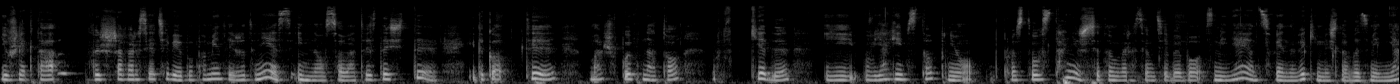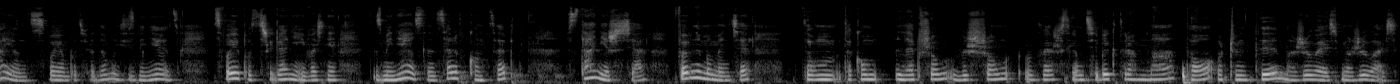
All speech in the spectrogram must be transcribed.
już jak ta wyższa wersja ciebie, bo pamiętaj, że to nie jest inna osoba, to jesteś ty. I tylko ty masz wpływ na to, kiedy i w jakim stopniu po prostu staniesz się tą wersją ciebie, bo zmieniając swoje nawyki myślowe, zmieniając swoją podświadomość i zmieniając swoje postrzeganie i właśnie zmieniając ten self-concept, staniesz się w pewnym momencie tą taką lepszą, wyższą wersją ciebie, która ma to, o czym ty marzyłeś, marzyłaś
